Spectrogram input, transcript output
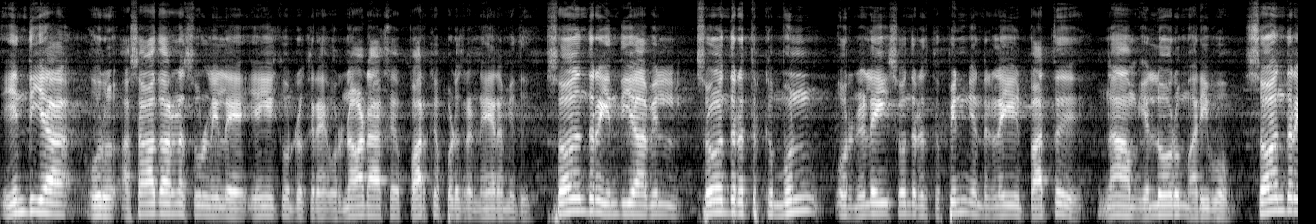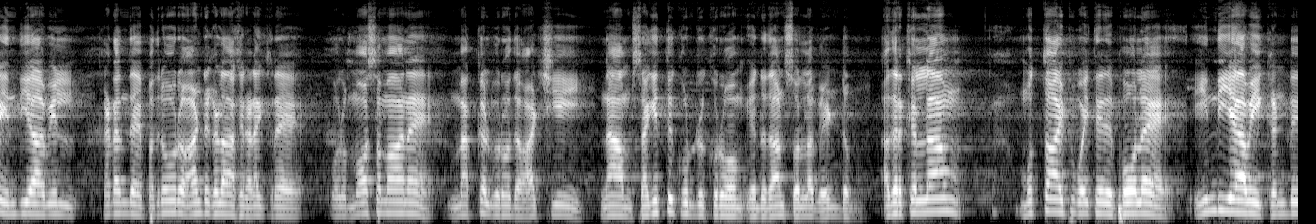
இந்தியா ஒரு அசாதாரண சூழ்நிலை இயங்கிக் கொண்டிருக்கிற ஒரு நாடாக பார்க்கப்படுகிற நேரம் இது. சுதந்திர இந்தியாவில் சுதந்திரத்திற்கு முன் ஒரு நிலை சுதந்திரத்துக்கு பின் என்ற நிலையை பார்த்து நாம் எல்லோரும் அறிவோம். சுதந்திர இந்தியாவில் கடந்த பதினோரு ஆண்டுகளாக நடக்கிற ஒரு மோசமான மக்கள் விரோத ஆட்சியை நாம் சகித்து கொண்டிருக்கிறோம் என்றுதான் சொல்ல வேண்டும். அதற்கெல்லாம் முத்தாய்ப்பு வைத்தது போல இந்தியாவை கண்டு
